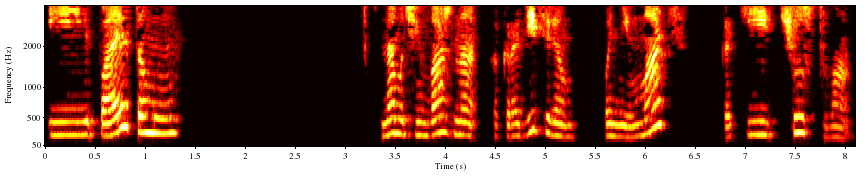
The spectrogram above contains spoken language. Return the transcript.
И поэтому нам очень важно, как родителям, понимать, какие чувства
